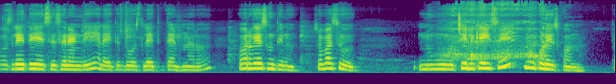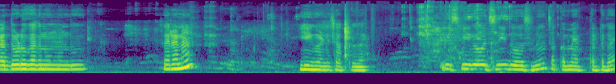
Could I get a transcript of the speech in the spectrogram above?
దోశలు అయితే వేసేసానండి. ఇలా అయితే దోశలు అయితే తింటున్నారు. ఊరగా వేసుకుని తిను. సుభాసు నువ్వు చెలికేసి నువ్వు కూడా వేసుకోమ్మ పెద్దోడు కదా నువ్వు ముందు. సరేనా? ఇవ్వండి చక్కగా. క్రిస్పీగా వచ్చినాయి దోశలు చక్కగా మెత్తట్టుగా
